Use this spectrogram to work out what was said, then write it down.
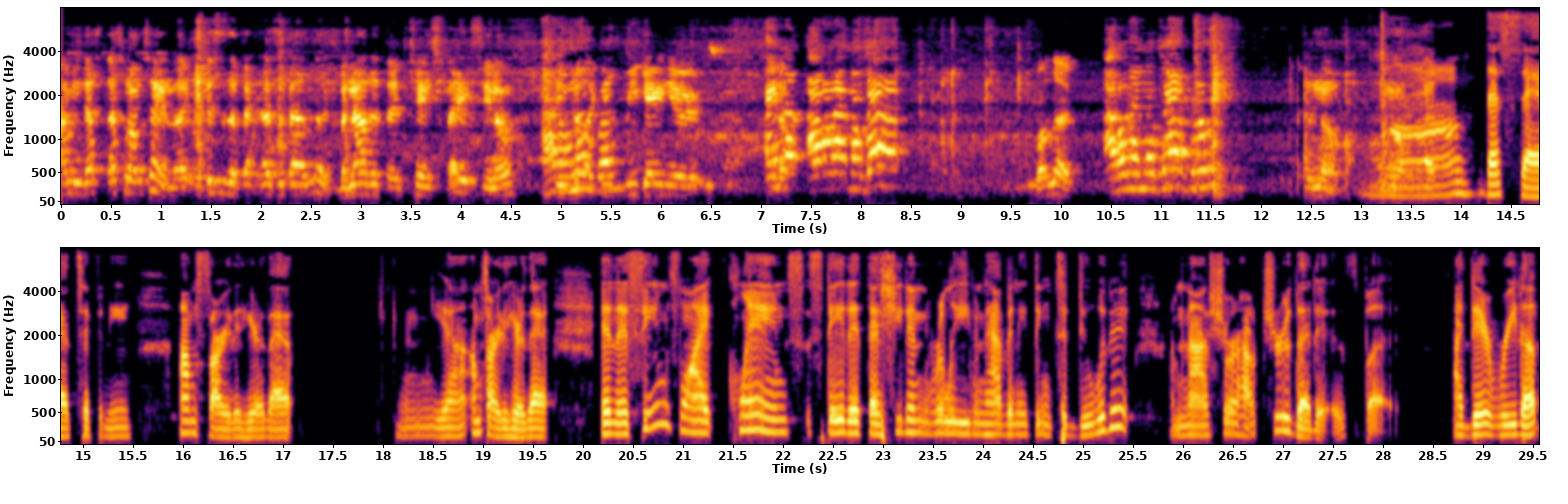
I mean, that's that's what I'm saying. Like, this is a bad, that's a bad look. But now that they've changed space, you know, I do you don't feel know, like bro. you regain your. You Ain't know, no, I don't have no job. well, look, I don't have no job, bro. I don't know. Aw, that's sad, Tiffany. I'm sorry to hear that. Mm, Yeah, I'm sorry to hear that. And it seems like claims stated that she didn't really even have anything to do with it. I'm not sure how true that is, but I did read up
